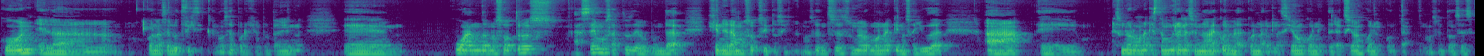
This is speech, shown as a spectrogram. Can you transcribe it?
con la, con la salud física, ¿no? O sea, por ejemplo, también eh, cuando nosotros hacemos actos de bondad, generamos oxitocina, ¿no? entonces es una hormona que nos ayuda a... Eh, es una hormona que está muy relacionada con la, con la relación, con la interacción, con el contacto. ¿no? Entonces,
